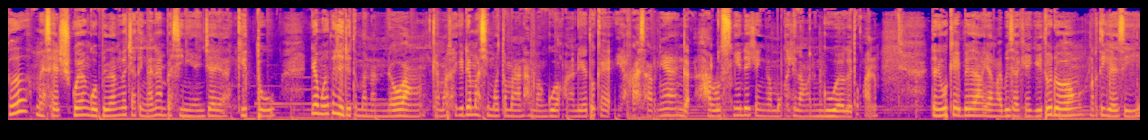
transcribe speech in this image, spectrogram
ke message gue yang gue bilang kita chattingannya sampai sini aja ya gitu. Dia mau tuh jadi temenan doang. Kayak masa dia masih mau temenan sama gue karena dia tuh kayak ya kasarnya nggak halusnya dia kayak nggak mau kehilangan gue gitu kan. Dan gue kayak bilang ya nggak bisa kayak gitu dong. Ngerti gak sih?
